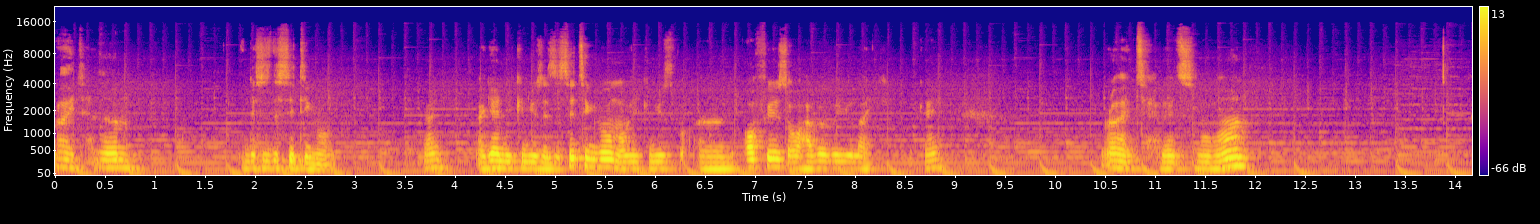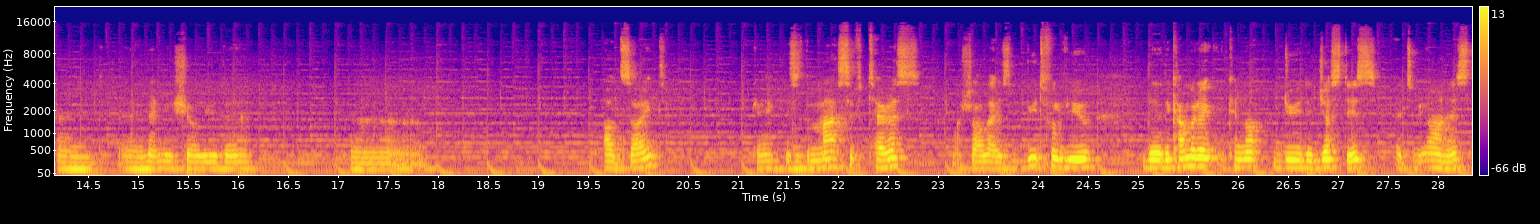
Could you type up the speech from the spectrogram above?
right. Um, this is the sitting room. Okay? Again you can use as a sitting room or you can use an office or however you like. Okay? Right let's move on. And uh, let me show you the uh, outside. Okay? This is the massive terrace. Mashallah it's a beautiful view. The, the camera cannot do the justice uh, to be honest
